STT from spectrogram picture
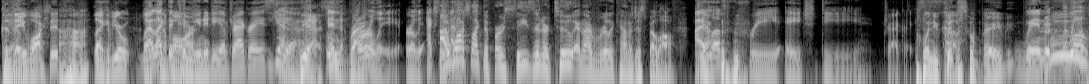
because they watched it. Uh-huh. Like if you're like I like in the bar, community of Drag Race. Yeah. yeah, Yes. And Ooh, right. early, early. Actually, I watched like the first season or two, and I really kind of just fell off I Yeah. love pre HD Drag Race. when you couldn't. So, baby, when well,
